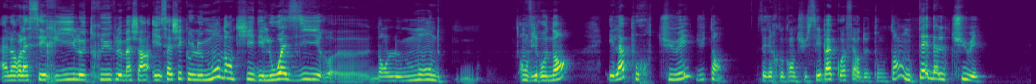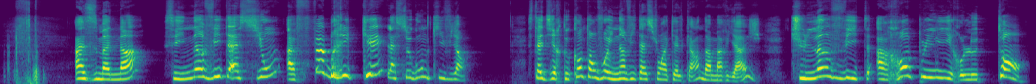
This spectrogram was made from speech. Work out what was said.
Alors la série, le truc, le machin. Et sachez que le monde entier des loisirs euh, dans le monde environnant est là pour tuer du temps. C'est-à-dire que quand tu sais pas quoi faire de ton temps, on t'aide à le tuer. Azmana, c'est une invitation à fabriquer la seconde qui vient. C'est-à-dire que quand tu envoies une invitation à quelqu'un d'un mariage, tu l'invites à remplir le temps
